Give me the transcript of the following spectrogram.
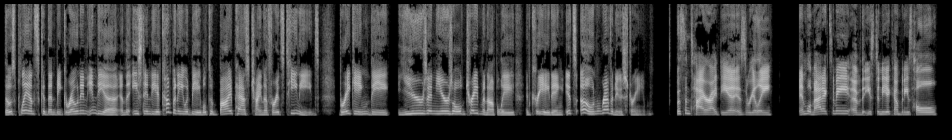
those plants could then be grown in India and the East India Company would be able to bypass China for its tea needs, breaking the years and years old trade monopoly and creating its own revenue stream. This entire idea is really emblematic to me of the East India Company's whole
